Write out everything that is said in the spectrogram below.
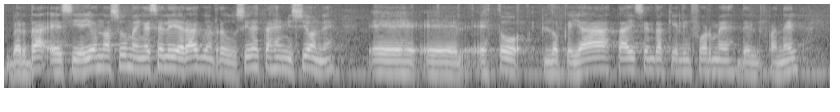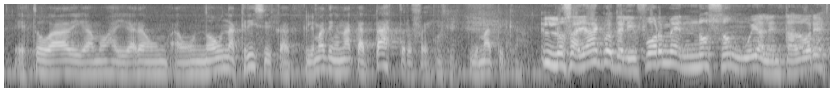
¿verdad? Eh, si ellos no asumen ese liderazgo en reducir estas emisiones, eh, esto, lo que ya está diciendo aquí el informe del panel, esto va, digamos, a llegar a un, a un no una crisis climática, una catástrofe climática. Los hallazgos del informe no son muy alentadores,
